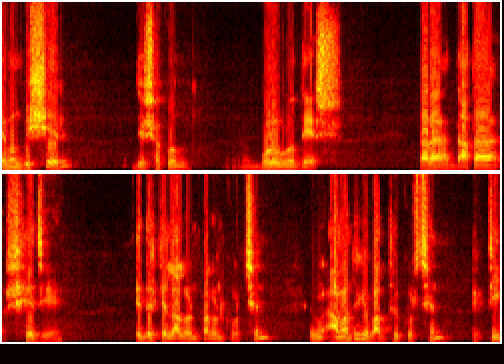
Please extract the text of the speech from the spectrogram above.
এবং বিশ্বের যে সকল বড় বড় দেশ, তারা দাতা সেজে এদেরকে লালন পালন করছেন এবং আমাদেরকে বাধ্য করছেন একটি,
